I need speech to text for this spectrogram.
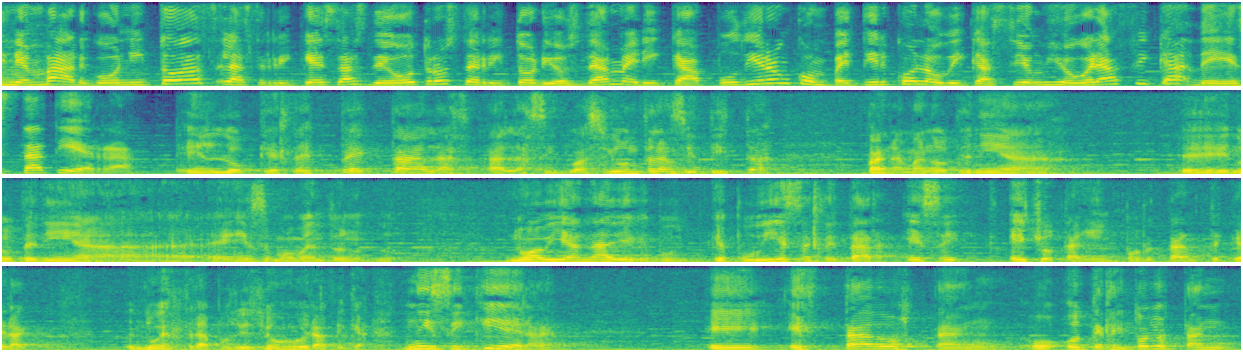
Sin embargo, ni todas las riquezas de otros territorios de América pudieron competir con la ubicación geográfica de esta tierra. En lo que respecta a la, situación transitista, Panamá no tenía, eh, no tenía en ese momento, no, había nadie que, pudiese retar ese hecho tan importante que era nuestra posición geográfica. Ni siquiera eh, estados tan, o, territorios tan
